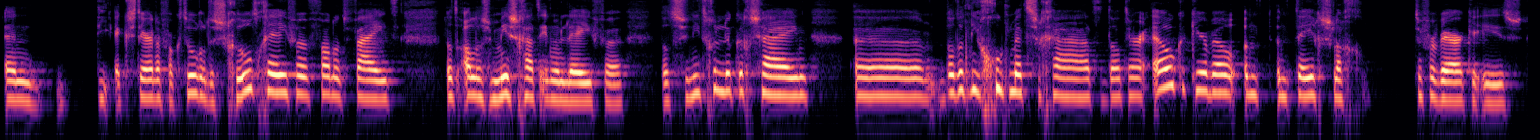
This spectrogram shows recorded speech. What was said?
En die externe factoren de schuld geven van het feit dat alles misgaat in hun leven, dat ze niet gelukkig zijn, uh, dat het niet goed met ze gaat, dat er elke keer wel een, een tegenslag te verwerken is,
